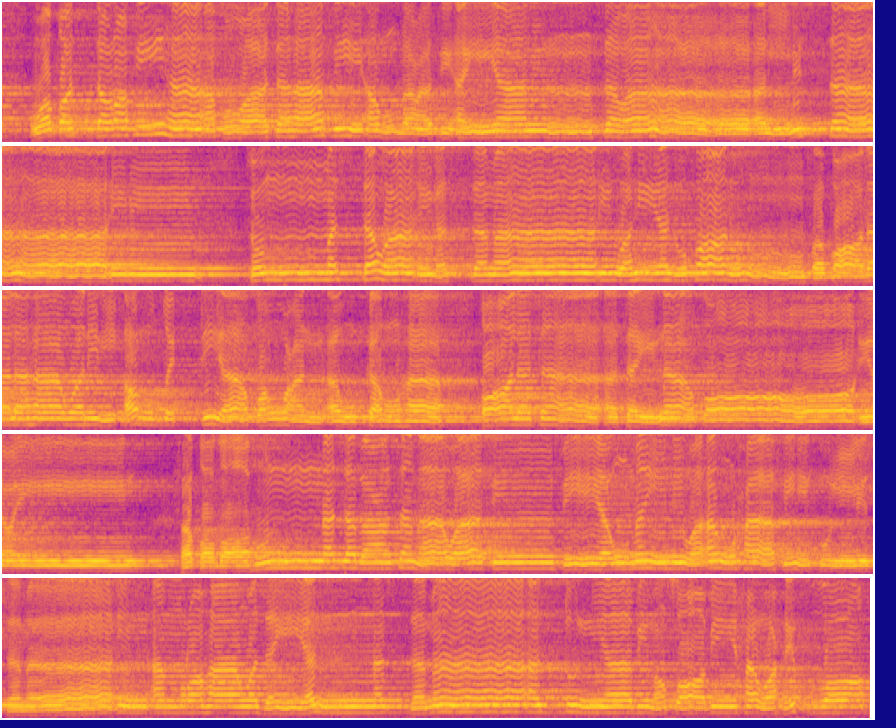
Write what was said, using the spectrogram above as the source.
وقدر فيها أقواتها في أربعة أيام سواء للسائلين. ثم استوى إلى السماء وهي دخان فقال لها وللأرض ائتيا طوعا أو كرها. قالتا أتينا طائعين. فقضاهن سبع سماوات في يومين وأوحى في كل سماء أمرها وزينا السماء الدنيا بمصابيح وحفظا.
